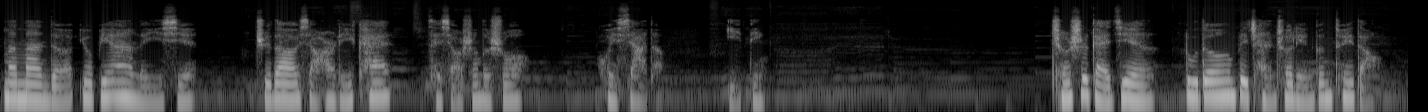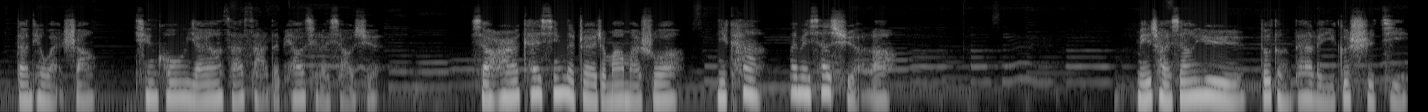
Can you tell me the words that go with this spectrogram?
慢慢的又变暗了一些，直到小孩离开，才小声地说：“会下的。”一定。城市改建，路灯被铲车连根推倒。当天晚上，天空洋洋洒洒的飘起了小雪。小孩开心的拽着妈妈说：“你看，外面下雪了。”每场相遇都等待了一个世纪，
